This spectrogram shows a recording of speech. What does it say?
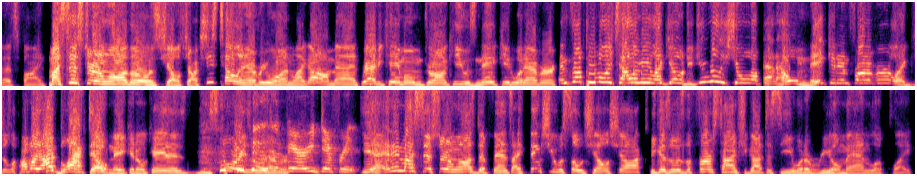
that's fine. My sister-in-law though is shell shocked. She's telling everyone like, oh man, Ravi came home drunk. He was naked, whatever. And some people are telling me like, yo, did you really show up at home naked in front of her? Like, just I'm like, I blacked out naked. Okay, there's these stories or it was a very different. Yeah, and in my sister-in-law's defense, I think she was so shell-shocked because it was the first time she got to see what a real man looked like.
